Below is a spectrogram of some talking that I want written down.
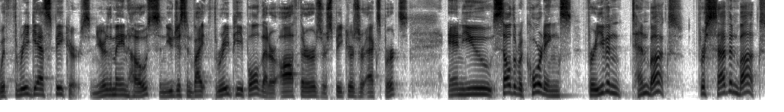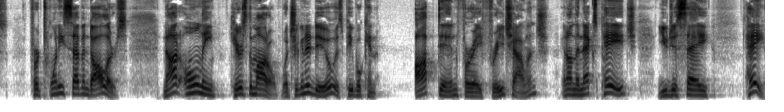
with three guest speakers, and you're the main host, and you just invite three people that are authors or speakers or experts, and you sell the recordings for even 10 bucks, for seven bucks, for $27. Not only, here's the model. What you're gonna do is people can opt in for a free challenge, and on the next page, you just say, hey,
